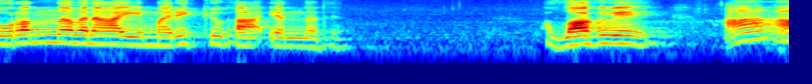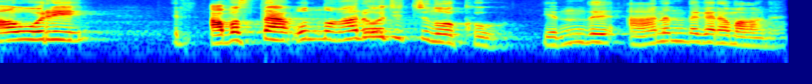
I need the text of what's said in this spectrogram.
തുറന്നവനായി മരിക്കുക എന്നത്. അള്ളാഹുവേ ആ ആ ഒരു അവസ്ഥ ഒന്ന് ആലോചിച്ചു നോക്കൂ. എന്ത് ആനന്ദകരമാണ്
